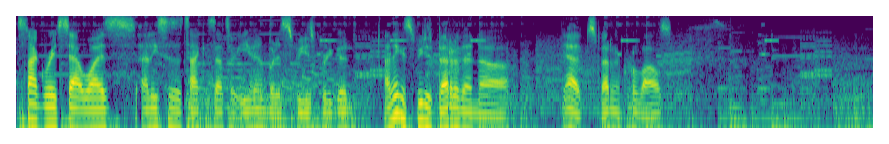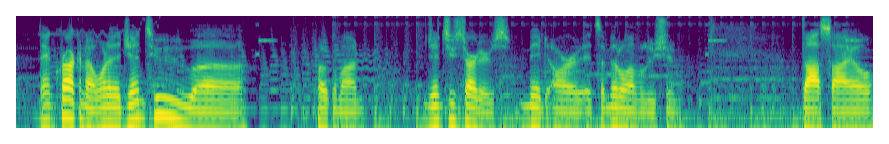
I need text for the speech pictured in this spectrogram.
It's not great stat-wise. At least his attacking stats are even, but his speed is pretty good. I think his speed is better than, uh, yeah, it's better than Grovyle's. Then Croconaw, one of the Gen 2 uh, Pokemon. Gen 2 starters, mid, or it's a middle evolution. Docile.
